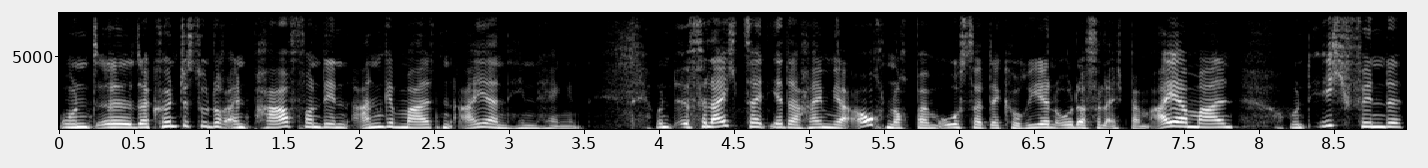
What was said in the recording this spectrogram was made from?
Und äh, da könntest du doch ein paar von den angemalten Eiern hinhängen. Und äh, vielleicht seid ihr daheim ja auch noch beim Osterdekorieren oder vielleicht beim Eiermalen. Und ich finde,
